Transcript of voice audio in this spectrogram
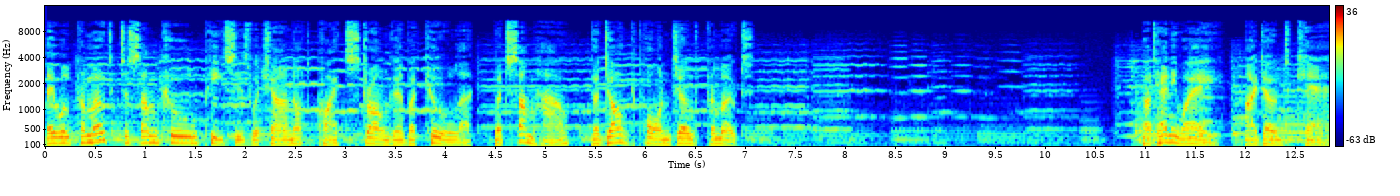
they will promote to some cool pieces which are not quite stronger but cooler, but somehow, the dog pawn don't promote. But anyway, I don't care.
